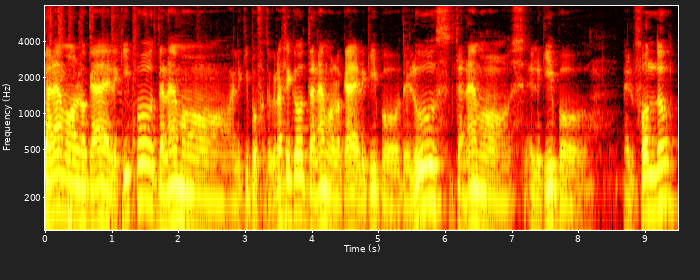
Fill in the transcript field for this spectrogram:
Lo que es el equipo, tenemos el equipo fotográfico, tenemos lo que es el equipo de luz, tenemos el equipo, el fondo.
